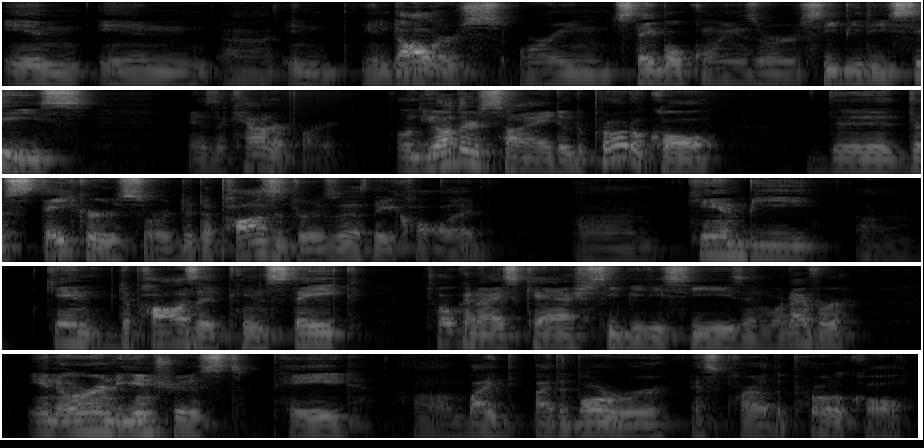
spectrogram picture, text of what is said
in in uh, in in dollars or in stable coins or CBDCs as a counterpart. On the other side of the protocol, the the stakers or the depositors as they call it um, can be uh, can deposit, can stake tokenized cash, CBDCs, and whatever, and earn the interest paid um, by by the borrower as part of the protocol.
